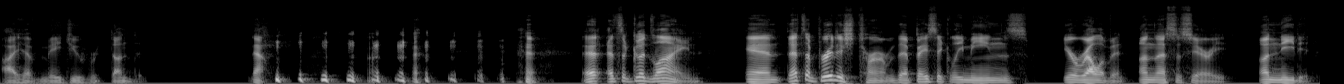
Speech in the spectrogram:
I have made you redundant. Now, that's a good line. And that's a British term that basically means irrelevant, unnecessary, unneeded.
